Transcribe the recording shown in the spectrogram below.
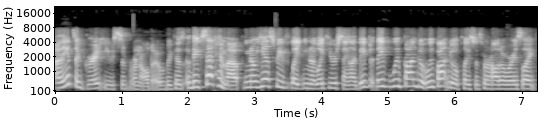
I think it's a great use of Ronaldo because they've set him up. You know, yes, we've like you know, like you were saying, like they've they've we've gotten to we've gotten to a place with Ronaldo where he's like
